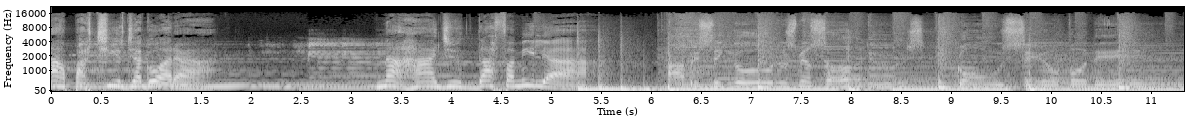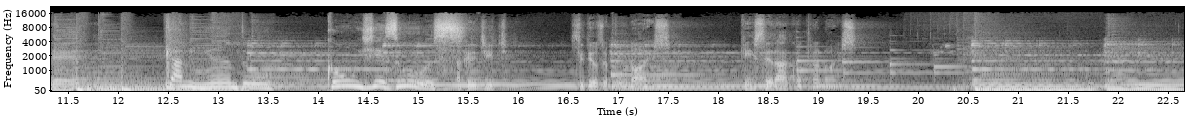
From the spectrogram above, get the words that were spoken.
A partir de agora, na Rádio da Família. Abre, Senhor, os meus olhos com o seu poder. Caminhando com Jesus. Acredite, se Deus é por nós, quem será contra nós?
